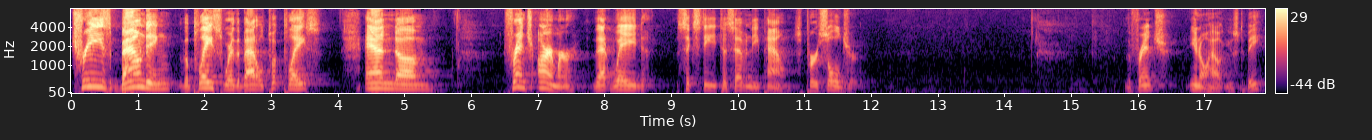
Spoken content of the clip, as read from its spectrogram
trees bounding the place where the battle took place, and um, French armor that weighed 60 to 70 pounds per soldier. The French, you know how it used to be.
